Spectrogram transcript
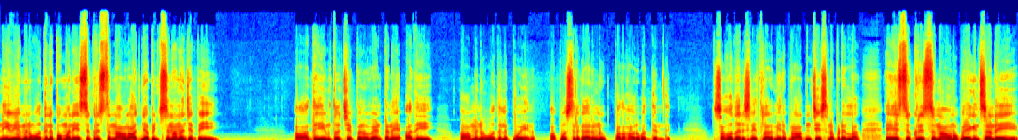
నీవు ఏమైనా వదిలిపోమ్మని యేసుక్రీస్తు నామలు ఆజ్ఞాపించున్నానని చెప్పి? ఆ దయ్యంతో చెప్పాను వెంటనే అది ఆమెను వదిలిపోయాను. అపోస్తుల కార్యలు పదహారు పద్దెనిమిది. సహోదరి స్నేహితులారు మీరు ప్రార్థన చేసినప్పుడల్లా యేసుక్రీస్తు నామను ఉపయోగించండి.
